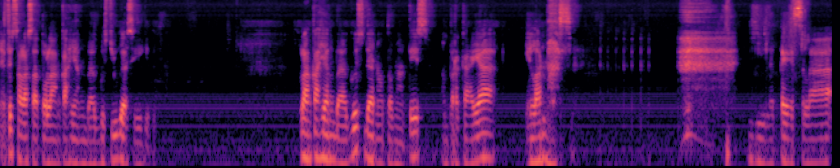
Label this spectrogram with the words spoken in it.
nah, itu salah satu langkah yang bagus juga sih gitu. Langkah yang bagus dan otomatis memperkaya Elon Musk. Gila Tesla.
